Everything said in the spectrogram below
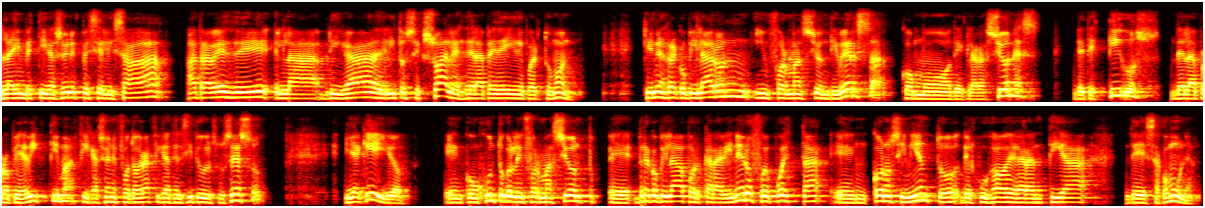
la investigación especializada a través de la Brigada de Delitos Sexuales de la PDI de Puerto Montt, quienes recopilaron información diversa como declaraciones de testigos de la propia víctima, fijaciones fotográficas del sitio del suceso, y aquello, en conjunto con la información eh, recopilada por Carabineros, fue puesta en conocimiento del juzgado de garantía de esa comuna.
